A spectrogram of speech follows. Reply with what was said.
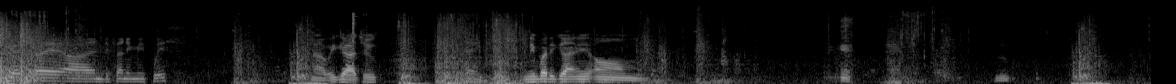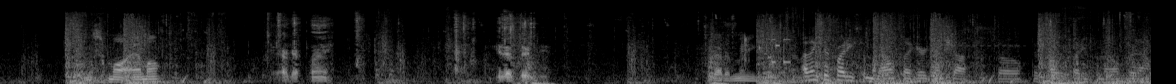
You guys try uh, in defending me, please. Nah, we got you. Thank you. Anybody got any um Yeah. loot? Any small ammo? Yeah, I got plenty. Get up there, dude. Got a minigun. I think they're fighting someone else. I hear gunshots, so they're probably fighting someone else right now.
